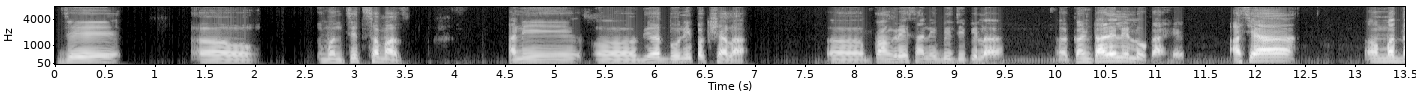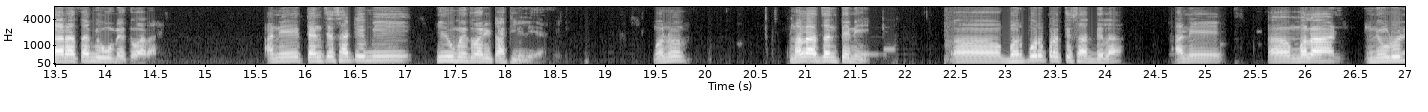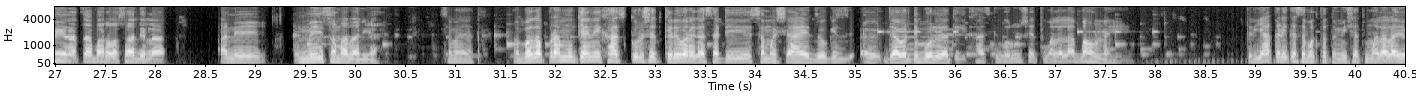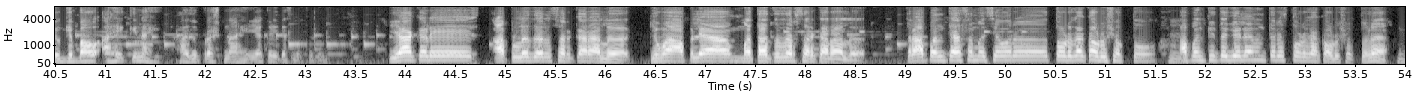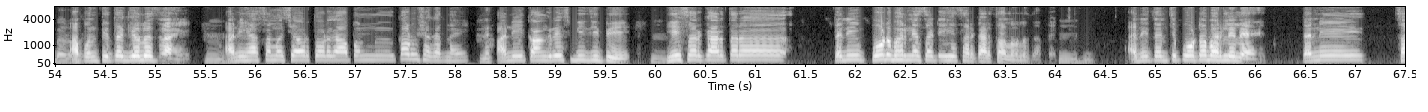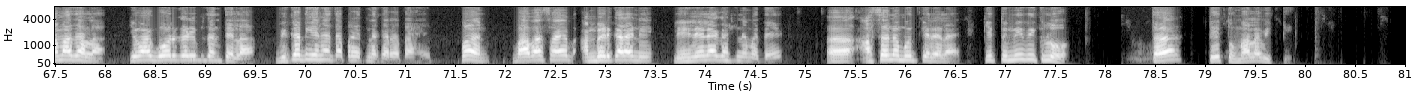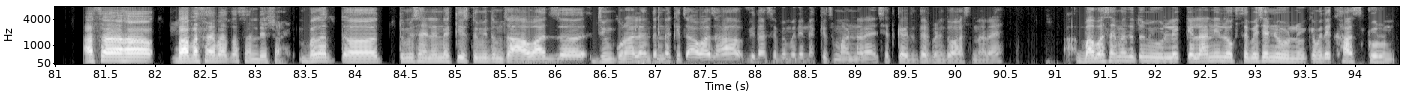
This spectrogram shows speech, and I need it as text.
जे वंचित समाज आणि या दोन्ही पक्षाला काँग्रेस आणि बी जे पीला कंटाळलेले लोक आहेत अशा मतदाराचा मी उमेदवार आहे. आणि त्यांच्यासाठी मी ही उमेदवारी टाकलेली आहे. म्हणून मला जनतेने भरपूर प्रतिसाद दिला आणि मला निवडून येण्याचा भरवसा दिला आणि मी समाधानी आहे. समज बघा प्रामुख्याने खास करून शेतकरी वर्गासाठी समस्या आहे जो की ज्यावरती बोललं जाते की खास करून शेतमालाला भाव नाही. तर याकडे कसं बघता तुम्ही? शेतमालाला योग्य भाव आहे की नाही? हा जो प्रश्न आहे याकडे कसं बघता तुम्ही? याकडे आपलं जर सरकार आलं किंवा आपल्या मताचं जर सरकार आलं तर आपण त्या समस्येवर तोडगा काढू शकतो. आपण तिथं गेल्यानंतरच तोडगा काढू शकतो ना? आपण तिथं गेलोच नाही. आणि ह्या समस्यावर तोडगा आपण काढू शकत नाही. आणि काँग्रेस बीजेपी हे सरकार तर त्यांनी पोट भरण्यासाठी हे सरकार चालवलं जात. आणि त्यांचे पोट भरलेले आहेत. त्यांनी समाजाला किंवा गोरगरीब जनतेला विकत घेण्याचा प्रयत्न करत आहेत पण बाबासाहेब आंबेडकरांनी लिहिलेल्या घटनेमध्ये असं नमूद केलेलं आहे की तुम्ही विकलो तर ते तुम्हाला विकतील. असा हा बाबासाहेबाचा संदेश आहे. बघा तुम्ही सांगितलं नक्कीच तुम्ही तुमचा आवाज जिंकून आल्यानंतर नक्कीच आवाज हा विधानसभेमध्ये नक्कीच मांडणार आहे शेतकऱ्याच्या तर्फे तो असणार आहे. बाबासाहेबांचा तुम्ही उल्लेख केला आणि लोकसभेच्या निवडणुकीमध्ये खास करून.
